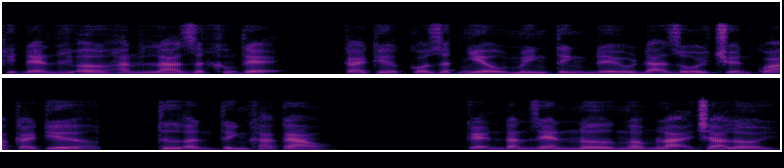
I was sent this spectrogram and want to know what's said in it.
Hít đèn ở hẳn là rất không tệ, cái kia có rất nhiều minh tinh đều đã rồi chuyển qua cái kia, tư ẩn tính khá cao. Kẹn đàn Jenner ngẫm lại trả lời.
